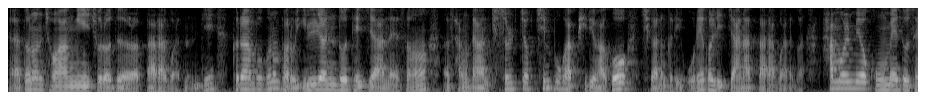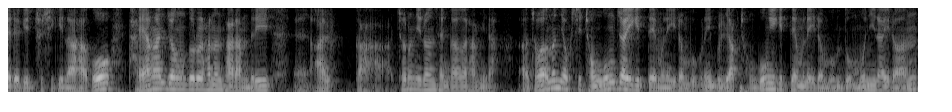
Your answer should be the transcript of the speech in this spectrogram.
어, 또는 저항이 줄어들었다라고 하든지 그러한 부분은 바로 1년도 되지 않아서 상당한 기술적 진보가 필요하고 시간은 그리 오래 걸리지 않았다라고 하는 것. 하물며 공매도 세력이 주식이나 하고 다양한 정도를 하는 사람들이 알까? 저는 이런 생각을 합니다. 아, 저는 역시 전공자이기 때문에 이런 부분이 물리학 전공이기 때문에 이런 부분 논문이나 이런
